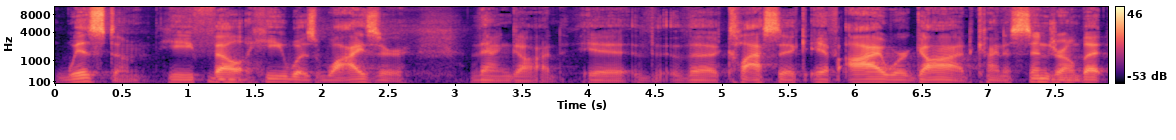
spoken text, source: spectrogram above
wisdom. He hmm. felt he was wiser than God. It- the classic if I were God kind of syndrome. But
